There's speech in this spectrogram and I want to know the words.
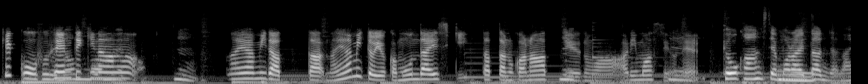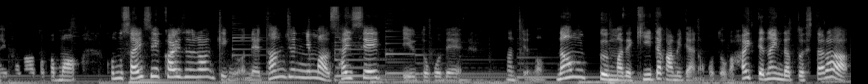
結構普遍的なうん。悩みだった、悩みというか問題意識だったのかなっていうのはありますよね。うん共感してもらえたんじゃないかなとか、まあこの再生回数ランキングはね単純にまあ再生っていうところでなんていうの？何分まで聞いたかみたいなことが入ってないんだとしたら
